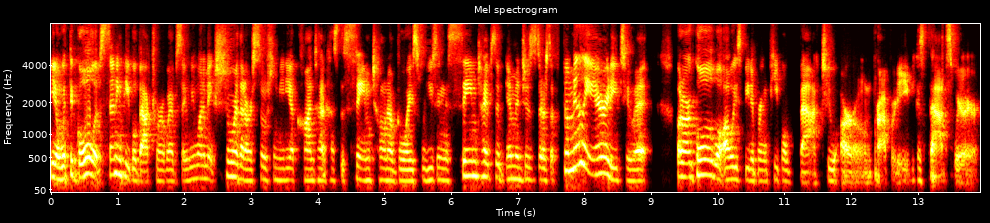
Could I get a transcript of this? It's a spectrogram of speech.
You know, with the goal of sending people back to our website, we want to make sure that our social media content has the same tone of voice. We're using the same types of images. There's a familiarity to it, but our goal will always be to bring people back to our own property because that's where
